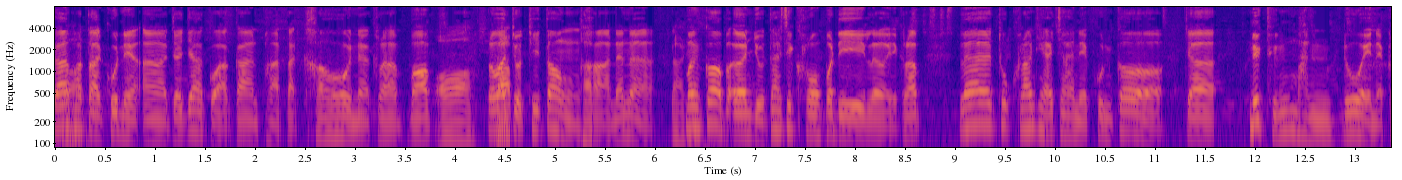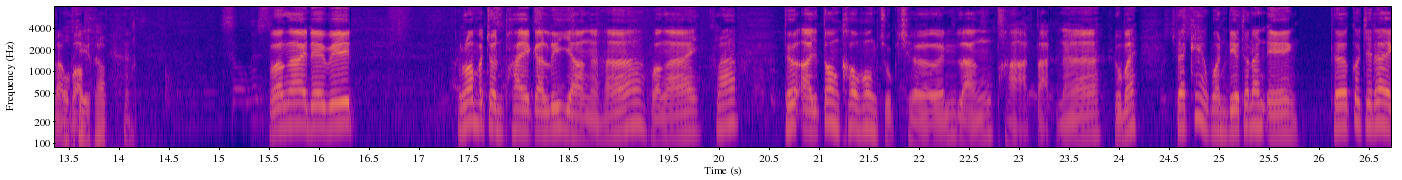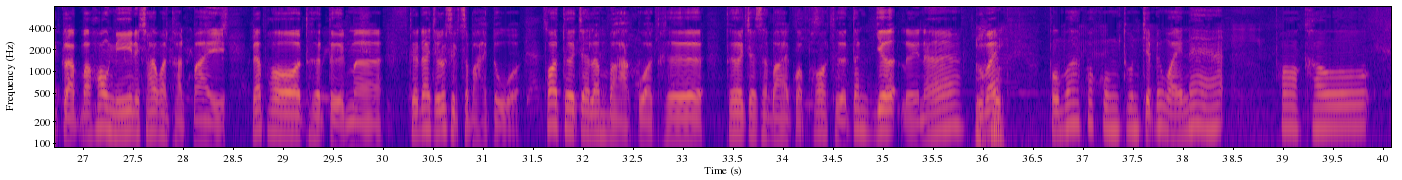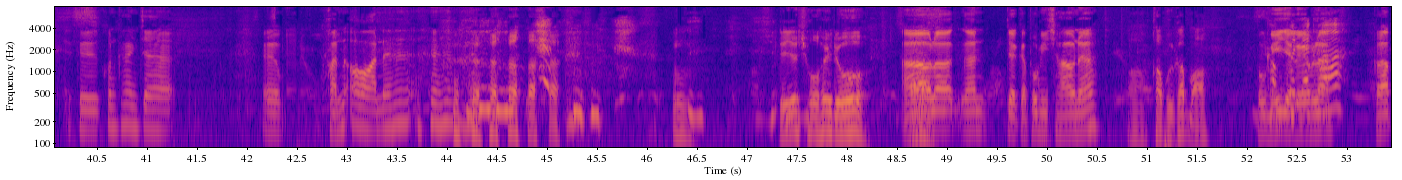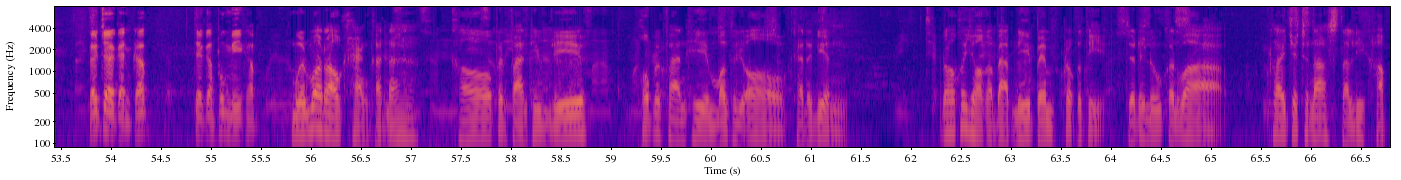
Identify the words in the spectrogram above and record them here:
การผ่าตัดคุณเนี่ยอาจจะยากกว่าการผ่าตัดเขานะครับบ๊อบอ๋อเพราะว่าครับจุดที่ต้องครับผ่านั้นน่ะ ได้ครับ มันก็เผอิญอยู่ใต้ซี่โครงพอดีเลยครับ และทุกครั้งที่หายใจเนี่ยคุณก็จะนึกถึงมันด้วยนะครับโอบ๊อเคบครับ ว่าไงเดวิดพร้อมประจนภัยกันหรือยังอะฮะว่าไงครับ เธออาจจะต้องเข้าห้องฉุกเฉินหลังผ่าตัดนะรู้ไหมแต่แค่วันเดียวเท่านั้นเอง เธอก็จะได้กลับมาห้องนี้ในเช้าวันถัดไป และพอเธอตื่นมา เธอน่าจะรู้สึกสบายตัวเพราะเธอจะลำบากกว่าเธอ เธอจะสบายกว่าพ่อเธอตั้งเยอะเลยนะ รู้ไหม ผมว่าพ่อคงทนเจ็บไม่ไหวแน่ฮะ พ่อเขาคือค่อนข้างจะเออขวัญอ่อนนะฮะ เดี๋ยวจะโชว์ให้ดูเอาละงั้นเจอกันพรุ่งนี้เช้านะ อ๋อขอบคุณครับหมอ พรุ่งนี้ขอบคุณอย่าลืมนะนะคะ ครับ แล้วเจอกันครับ เจอกันพรุ่งนี้ครับ เหมือนว่าเราแข่งกันนะ เขาเป็นแฟนทีมลีฟ ผมเป็นแฟนทีมมอนทรีออลแคนาเดียน เราก็หยอกกันแบบนี้เป็นปกติ จะได้รู้กันว่า ใครจะชนะสตาร์ลี่ครับ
